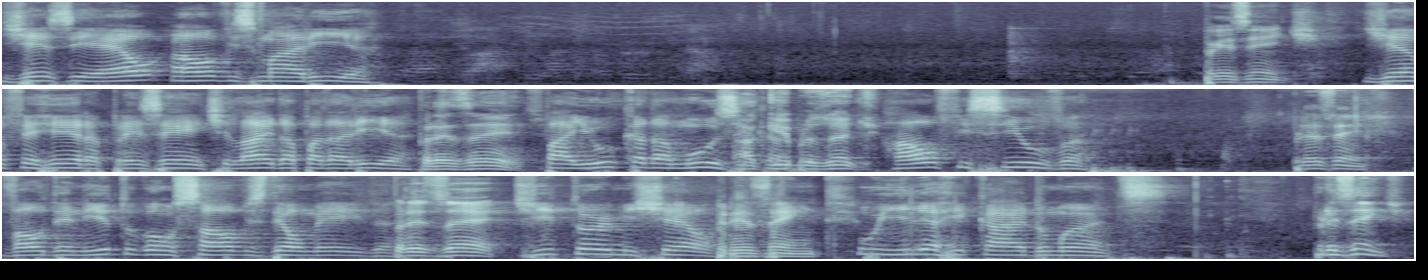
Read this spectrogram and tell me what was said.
Gesiel Alves Maria. Presente. Jean Ferreira, presente. Lai da Padaria. Presente. Paiuca da Música. Aqui, presente. Ralph Silva. Presente. Valdenito Gonçalves de Almeida. Presente. Vitor Michel. Presente. William Ricardo Mantes. Presente.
